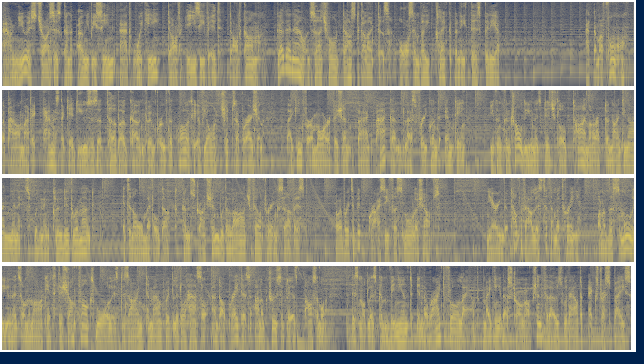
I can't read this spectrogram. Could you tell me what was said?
Our newest choices can only be seen at wiki.ezvid.com. Go there now and search for dust collectors, or simply click beneath this video. At number 4, the Powermatic canister kit uses a turbo cone to improve the quality of your chip separation, making for a more efficient bag pack and less frequent emptying. You can control the unit's digital timer up to 99 minutes with an included remote. It's an all-metal duct construction with a large filtering surface. However, it's a bit pricey for smaller shops. Nearing the top of our list at number 3, one of the smaller units on the market, the Shopfox Wall is designed to mount with little hassle and operate as unobtrusively as possible. This model is convenient in the right floor layout, making it a strong option for those without extra space.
